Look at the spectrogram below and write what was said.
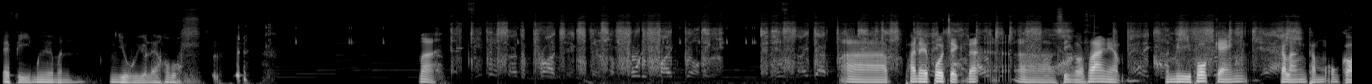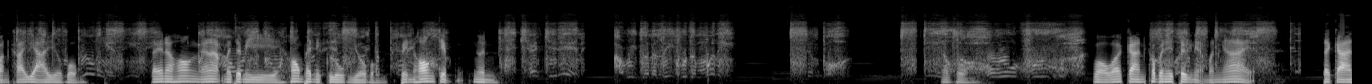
แต่ฝีมือมันมันอยู่อยู่แล้วครับผม มาอ่าภายในโปรเจกต์นะอ่าสิ่งก่อสร้างเนี่ย มันมีพวกแก๊งกำลังทำองค์กรค้ายาอยู่ผมและในห้องนั้นอะมันจะมีห้องแพนิคลูมอยู่ผม เป็นห้องเก็บเงิน ครับผมบอกว่าการเข้าไปในตึกเนี่ยมันง่าย แต่การ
